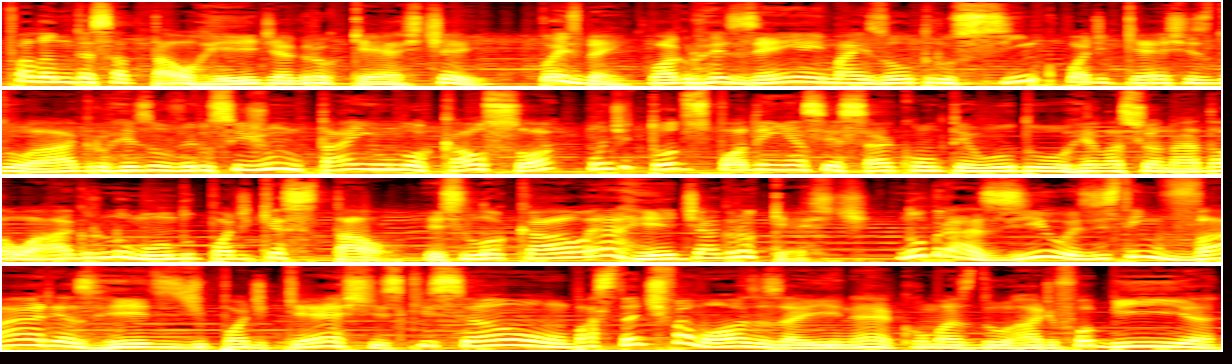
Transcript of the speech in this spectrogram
falando dessa tal rede Agrocast aí. Pois bem, o Agro Resenha e mais outros cinco podcasts do agro resolveram se juntar em um local só, onde todos podem acessar conteúdo relacionado ao agro no mundo podcastal. Esse local é a rede Agrocast. No Brasil existem várias redes de podcasts que são bastante famosas aí, né? Como as do Radiofobia,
